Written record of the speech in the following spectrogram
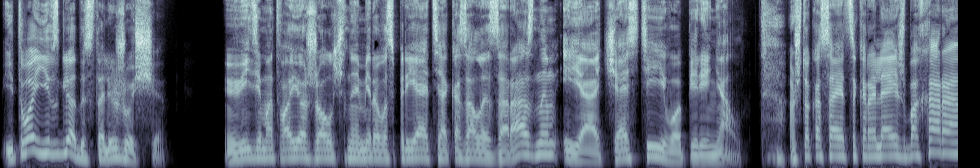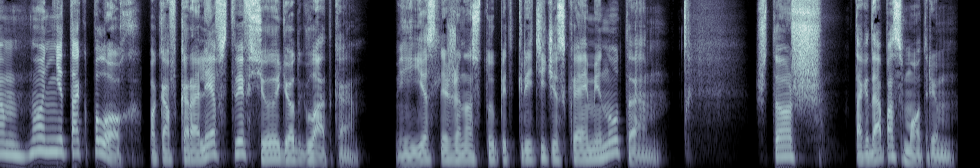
и твои взгляды стали жестче». «Видимо, твое желчное мировосприятие оказалось заразным, и я отчасти его перенял. Что касается короля Ишбахара, он не так плох, пока в королевстве все идет гладко. И если же наступит критическая минута... Что ж, тогда посмотрим».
